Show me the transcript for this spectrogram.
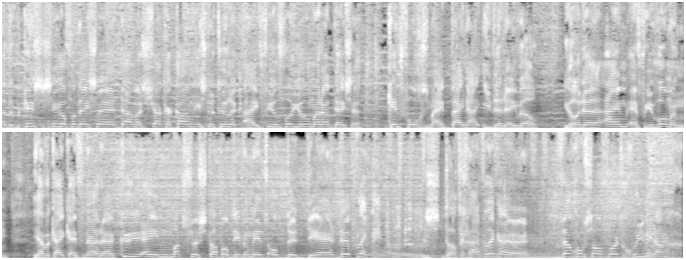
Nou, de bekendste single van deze dame Chaka Khan is natuurlijk I Feel For You. Maar ook deze kent volgens mij bijna iedereen wel. Je I'm Every Woman. Ja, we kijken even naar eh, Q1. Max Verstappen op dit moment op de derde plek. Dus dat gaat lekker. Welkom Zalvoort, goedemiddag.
